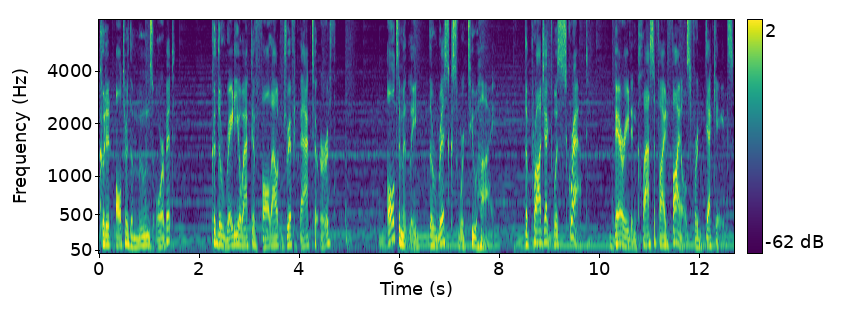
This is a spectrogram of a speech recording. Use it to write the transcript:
Could it alter the moon's orbit? Could the radioactive fallout drift back to Earth? Ultimately, the risks were too high. The project was scrapped, buried in classified files for decades.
